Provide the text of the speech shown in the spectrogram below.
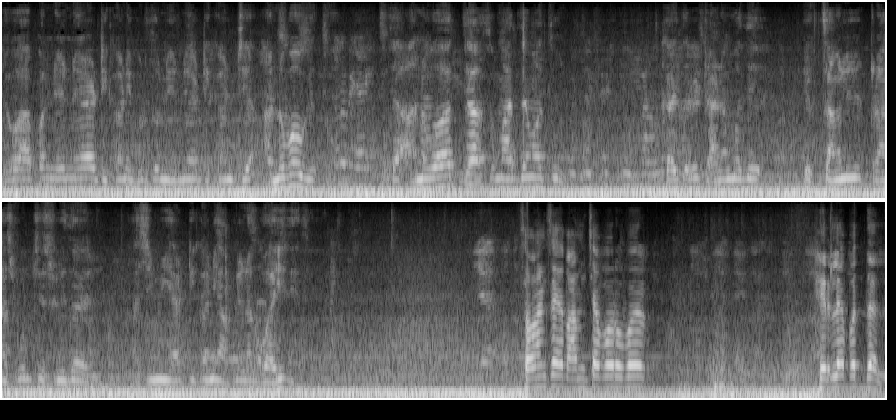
जेव्हा आपण निरनिराळ्या ठिकाणी फिरतो निरनिराळ्या ठिकाणचे अनुभव घेतो त्या अनुभवाच्याच माध्यमातून काहीतरी ठाण्यामध्ये एक चांगली ट्रान्सपोर्टची सुविधा आहे. अशी मी या ठिकाणी आपल्याला ग्वाही देतो. चव्हाण साहेब आमच्याबरोबर फिरल्याबद्दल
